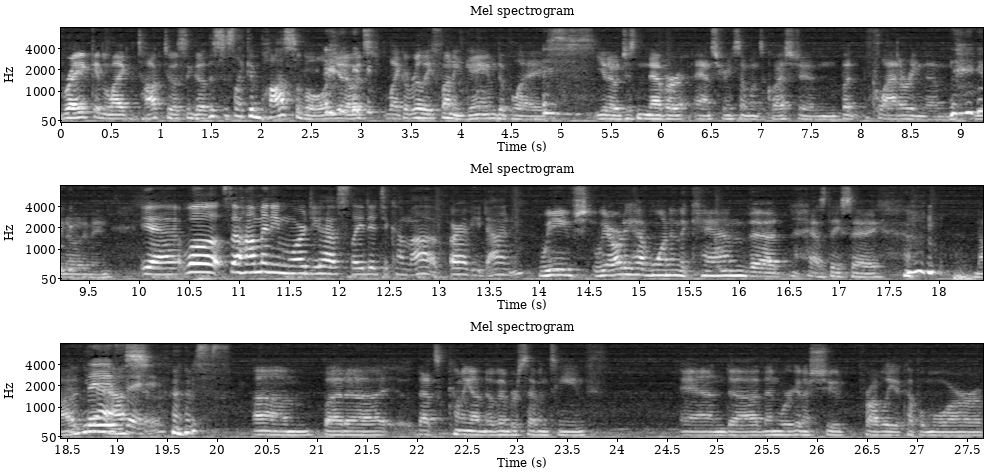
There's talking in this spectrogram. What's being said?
break and like talk to us and go, "This is like impossible." You know, it's like a really funny game to play. You know, just never answering someone's question, but flattering them. You know what I mean? Yeah. Well, so how many more do you have slated to come up, or have you done? We've we already have one in the can that, as they say, not As in the ass. um, but uh, that's coming out November seventeenth, and uh, then we're gonna shoot probably a couple more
